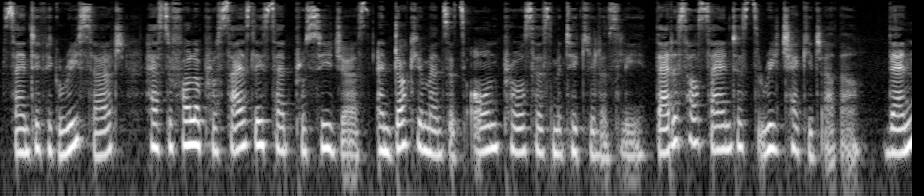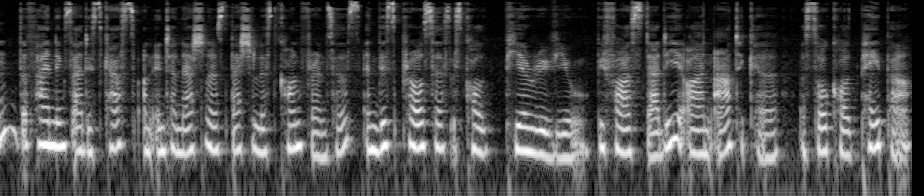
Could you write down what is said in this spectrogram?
Scientific research has to follow precisely set procedures and documents its own process meticulously. That is how scientists recheck each other. Then the findings are discussed on international specialist conferences, and this process is called peer review. Before a study or an article, a so called paper,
